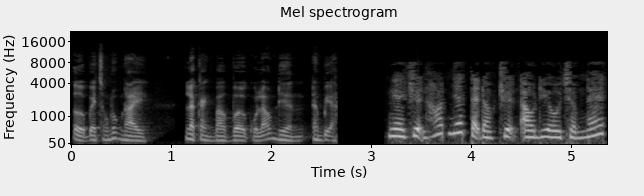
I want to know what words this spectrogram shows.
ở bên trong lúc này là cảnh bà vợ của lão Điền đang bị Nghe chuyện hot nhất tại đọc truyện audio.net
